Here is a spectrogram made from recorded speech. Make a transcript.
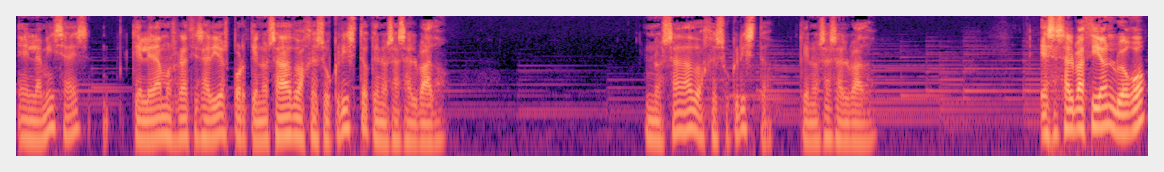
en la misa es que le damos gracias a Dios porque nos ha dado a Jesucristo que nos ha salvado. Nos ha dado a Jesucristo que nos ha salvado. Esa salvación luego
